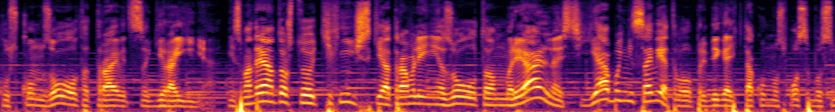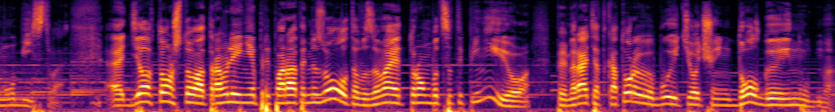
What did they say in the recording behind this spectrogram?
куском золота травится героиня. Несмотря на то, что технически отравление золотом реальность, я бы не советовал прибегать к такому способу самоубийства. Э, дело в том, что отравление препаратами золота вызывает тромбоцитопению, помирать от которой вы будете очень долго и нудно.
